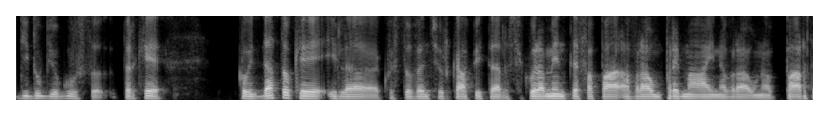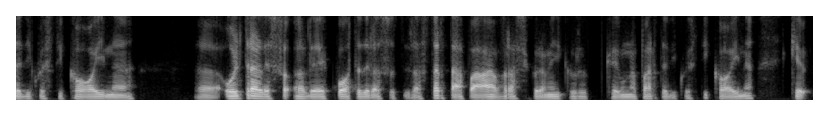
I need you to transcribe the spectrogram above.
di dubbio gusto, perché come dato che il questo venture capital sicuramente pa avrà un pre-mine, avrà una parte di questi coin, uhm, oltre alle so alle quote della so della startup, avrà sicuramente una parte di questi coin che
